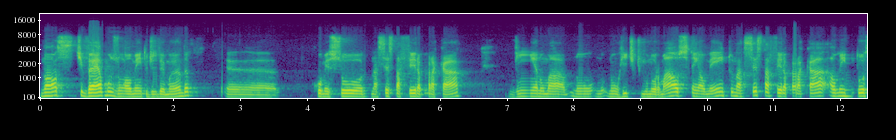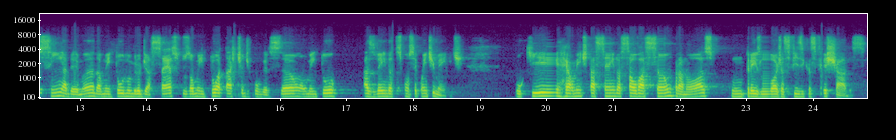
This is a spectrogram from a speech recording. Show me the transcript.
Nós tivemos um aumento de demanda, é, começou na sexta-feira para cá, vinha numa, num, num, ritmo normal, sem aumento. Na sexta-feira para cá, aumentou sim a demanda, aumentou o número de acessos, aumentou a taxa de conversão, aumentou as vendas consequentemente. O que realmente está sendo a salvação para nós, com três lojas físicas fechadas.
